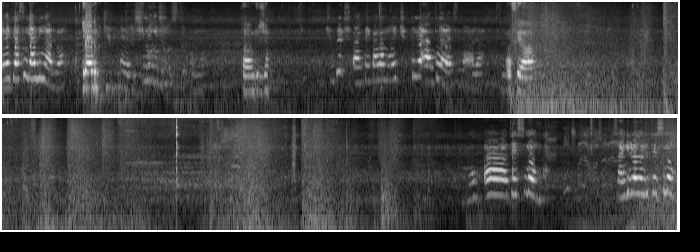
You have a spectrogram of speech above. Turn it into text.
Evet Yasin geldin galiba. Geldim. Evet şimdi gir. Tamam gireceğim. Çünkü FK'dan dolayı çıktım ve 6 levelsin hala. Of ya. Yok aa teslim olduk. Sen girmeden önce teslim olduk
